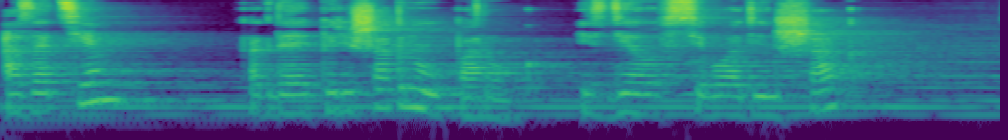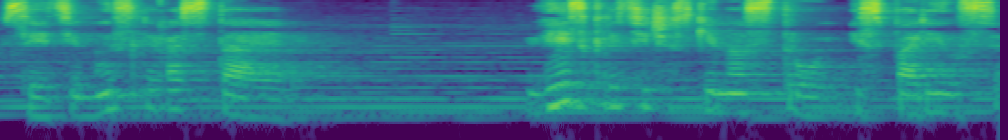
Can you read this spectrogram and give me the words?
А затем, когда я перешагнул порог и сделал всего один шаг, все эти мысли растаяли. Весь критический настрой испарился.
